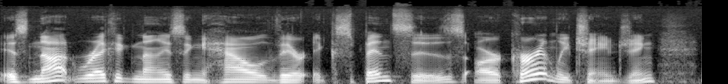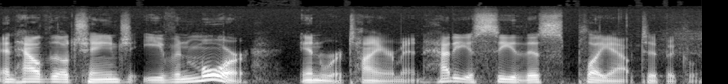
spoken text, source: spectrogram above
is not recognizing how their expenses are currently changing and how they'll change even more in retirement. How do you see this play out typically?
